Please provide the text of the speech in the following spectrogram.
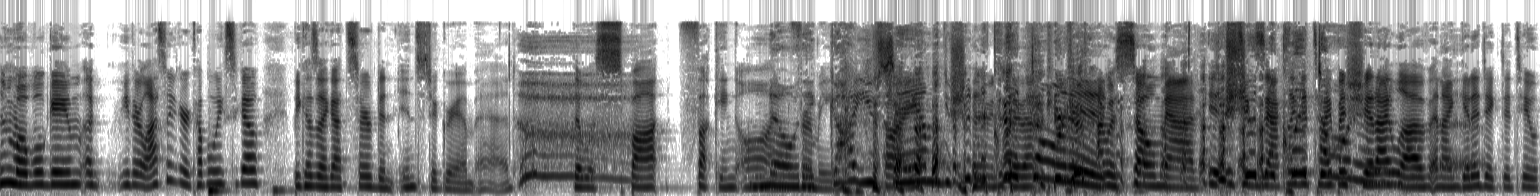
mobile game uh, either last week or a couple weeks ago because I got served an Instagram ad that was spot fucking on. No, for they me. got you, Sorry. Sam. You shouldn't have Didn't mean to say clicked that. on it. I was so mad. It, it's exactly the type of shit I love and I get addicted to.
